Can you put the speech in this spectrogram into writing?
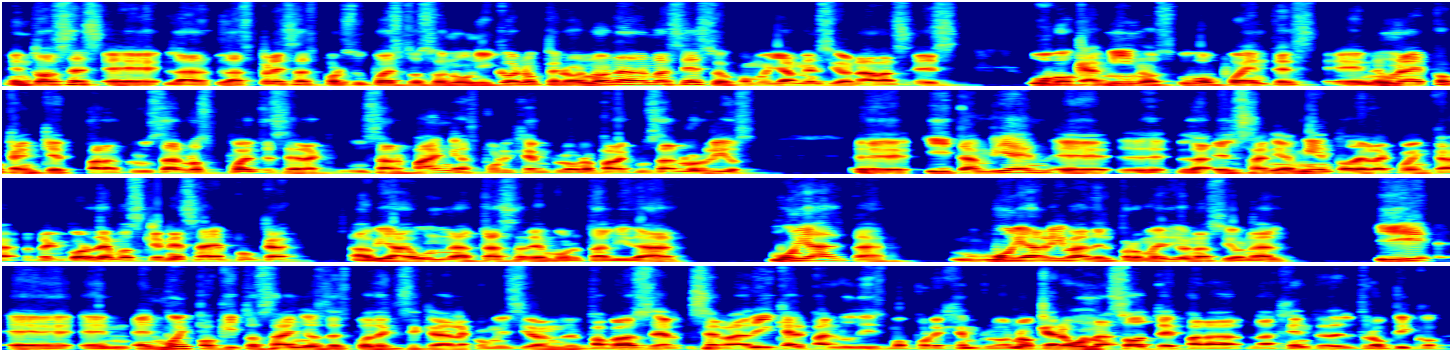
Entonces, eh, las presas, por supuesto, son un icono, pero no nada más eso, como ya mencionabas, es, hubo caminos, hubo puentes, en una época en que para cruzar los puentes era usar pangas, por ejemplo, ¿no? para cruzar los ríos. Eh, y también eh, el saneamiento de la cuenca. Recordemos que en esa época había una tasa de mortalidad muy alta muy arriba del promedio nacional y eh, en, muy poquitos años después de que se crea la Comisión del Papaloapan se, radica el paludismo, por ejemplo, ¿no? que era un azote para la gente del trópico.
